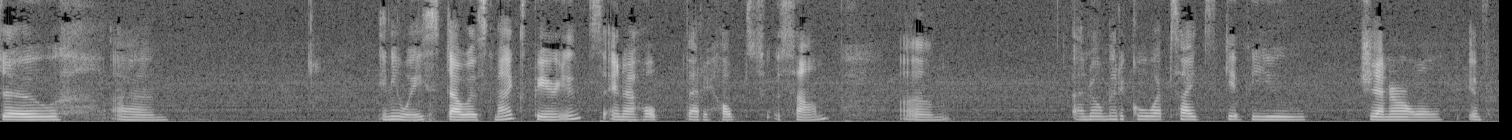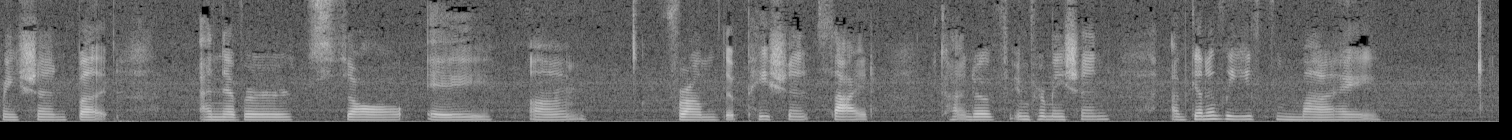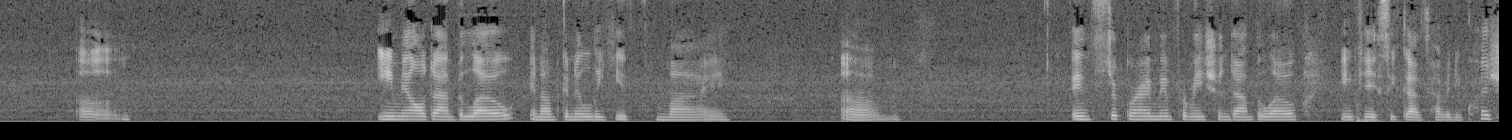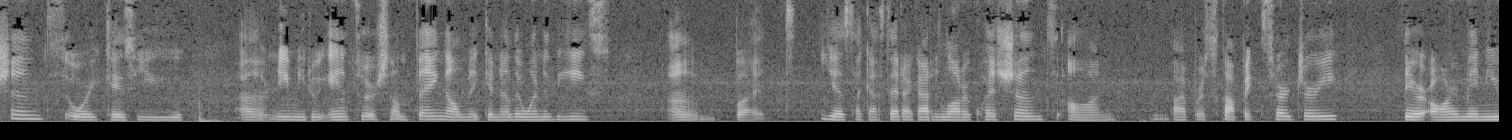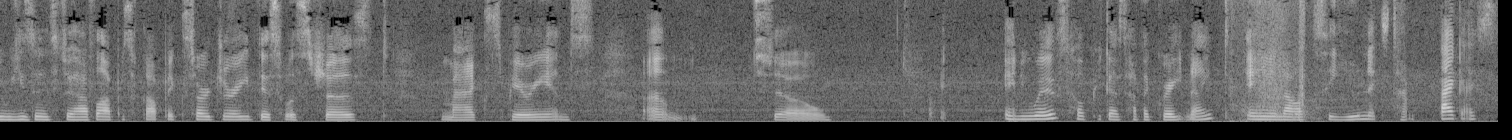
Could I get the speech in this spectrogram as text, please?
so um anyways that was my experience and i hope that it helps some. Um i know medical websites give you general information but i never saw a um from the patient side kind of information, I'm gonna leave my um, email down below, and I'm gonna leave my um, Instagram information down below in case you guys have any questions or in case you uh, need me to answer something. I'll make another one of these. Um, but yes, like I said, I got a lot of questions on laparoscopic surgery. There are many reasons to have laparoscopic surgery. This was just my experience. Um, so, anyways, hope you guys have a great night, and I'll see you next time. Bye, guys.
